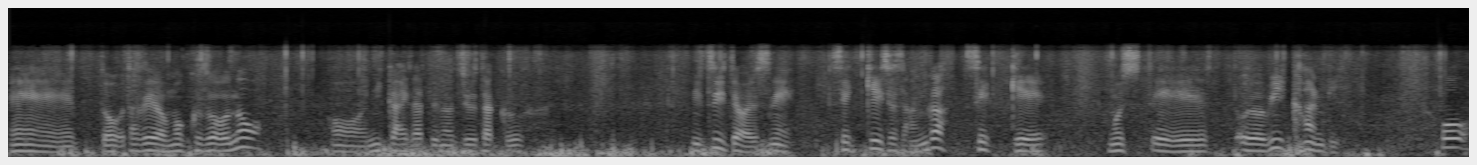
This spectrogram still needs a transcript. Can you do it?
えー、っと例えば木造の2階建ての住宅。についてはですね設計者さんが設計もし、えー、および管理を、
